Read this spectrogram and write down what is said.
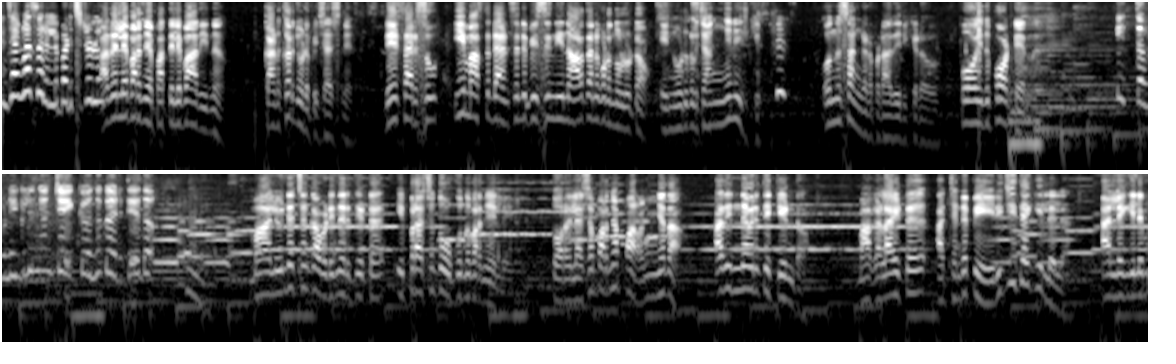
അഞ്ചാം ക്ലാസ് വരെയല്ലേ പഠിച്ചിട്ടുള്ളൂ? അതല്ലേ പറഞ്ഞ പത്തിൽ പാതിന്ന്. കണക്കറിഞ്ഞൂടെ പിശാസിന് ദേ സരസു ഈ മാസത്തെ ഡാൻസിന്റെ ഫീസ് നീ നാളെ തന്നെ കൊടുന്നുള്ളൂ കേട്ടോ എന്നോട് കളിച്ച് അങ്ങനെ ഇരിക്കും. ഒന്ന് സങ്കടപ്പെടാതിരിക്കടോ. പോയത് പോട്ടെ എന്ന്. ഇത്തവണയെങ്കിലും ഞാൻ ജയിക്കുമെന്ന് കരുതിയതാ. മാലുവിന്റെ അച്ഛൻ കവടി നിരത്തിയിട്ട് ഇപ്രാവശ്യം തോക്കൂന്ന് പറഞ്ഞല്ലേ? തുറലാശം പറഞ്ഞ പറഞ്ഞതാ. അത് ഇന്നവർ തെറ്റിയുണ്ടോ? മകളായിട്ട് അച്ഛന്റെ പേര് ചീത്തയാക്കിയില്ലല്ലോ. അല്ലെങ്കിലും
